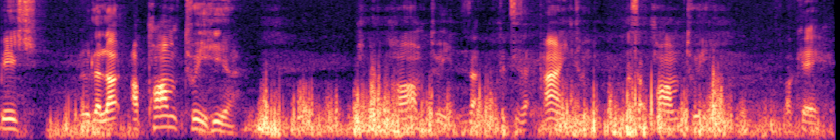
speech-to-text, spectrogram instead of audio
beach. There's a lot of palm tree here. Palm tree. This is a, pine tree. That's a palm tree. Okay.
